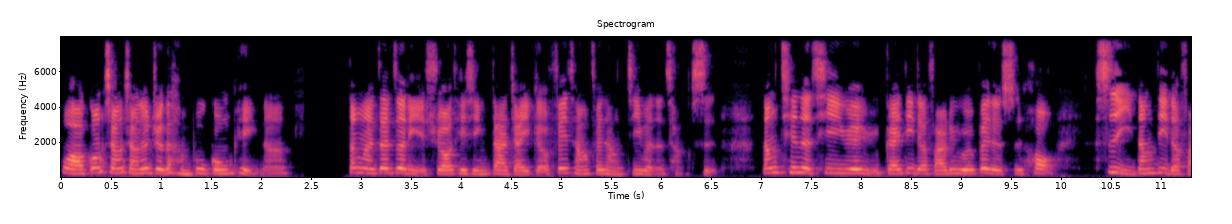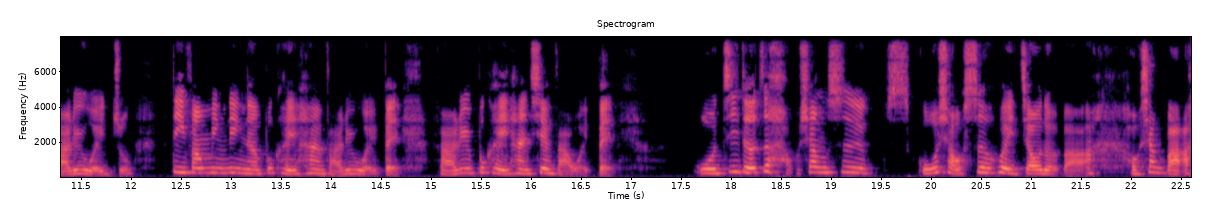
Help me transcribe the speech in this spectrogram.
哇，光想想就觉得很不公平呢。当然，在这里也需要提醒大家一个非常非常基本的常识：当签的契约与该地的法律违背的时候，是以当地的法律为主。地方命令呢，不可以和法律违背；法律不可以和宪法违背。我记得这好像是国小社会教的吧？好像吧？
